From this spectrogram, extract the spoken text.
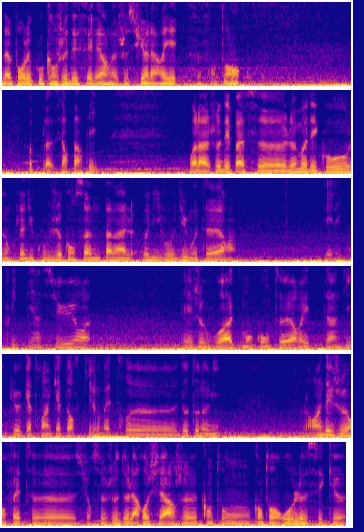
Là, pour le coup, quand je décélère, là, je suis à l'arrêt, ça s'entend. Hop, là, c'est reparti. Voilà, je dépasse euh, le mode éco, donc là, du coup, je consomme pas mal au niveau du moteur électrique, bien sûr et je vois que mon compteur est, indique 94 km euh, d'autonomie. Alors un des jeux en fait sur ce jeu de la recharge quand on quand on roule, c'est que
